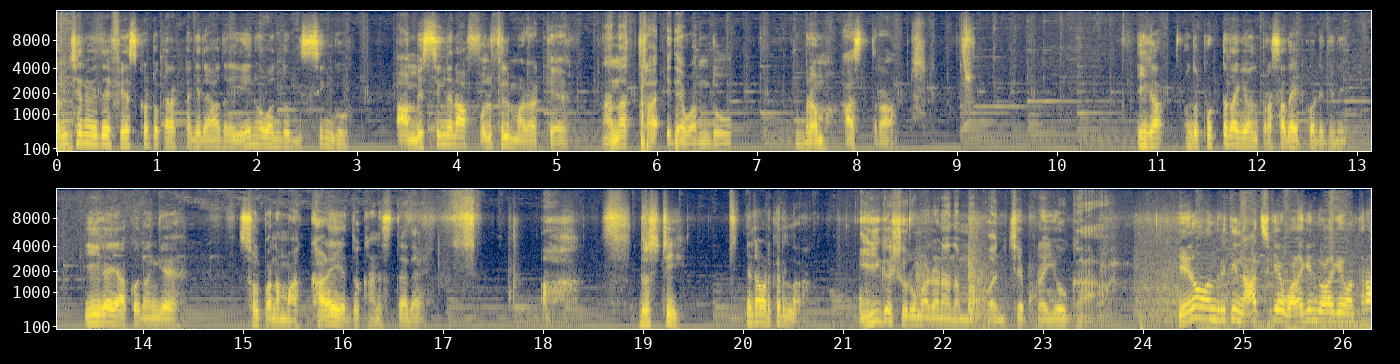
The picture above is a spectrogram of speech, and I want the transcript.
ಪಂಚೆನೂ ಇದೆ ಫೇಸ್ ಕಟ್ಟು ಕರೆಕ್ಟ್ ಆಗಿದೆ, ಆದರೆ ಏನೋ ಒಂದು ಮಿಸ್ಸಿಂಗು ಆ ಮಿಸ್ಸಿಂಗನ್ನು ಫುಲ್ಫಿಲ್ ಮಾಡೋಕ್ಕೆ ನನ್ನ ಹತ್ರ ಇದೆ ಒಂದು ಬ್ರಹ್ಮಾಸ್ತ್ರ. ಈಗ ಒಂದು ಪುಟ್ಟದಾಗಿ ಒಂದು ಪ್ರಸಾದ ಇಟ್ಕೊಂಡಿದ್ದೀನಿ. ಈಗ ಯಾಕೋ ನನಗೆ ಸ್ವಲ್ಪ ನಮ್ಮ ಕಳೆ ಎದ್ದು ಕಾಣಿಸ್ತಾ ಇದೆ. ದೃಷ್ಟಿ, ಎಂತ ಮಾಡ್ಕರಿಲ್ಲ? ಈಗ ಶುರು ಮಾಡೋಣ ನಮ್ಮ ಪಂಚೆ ಪ್ರಯೋಗ. ಏನೋ ಒಂದು ರೀತಿ ನಾಚಿಕೆ ಒಳಗಿಂದ ಒಳಗೆ ಒಂಥರ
